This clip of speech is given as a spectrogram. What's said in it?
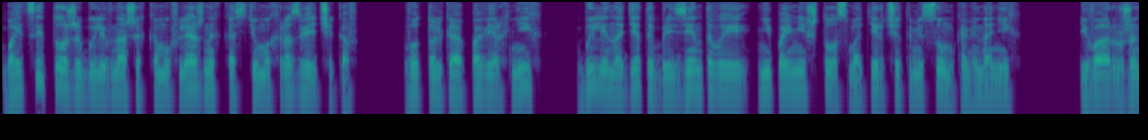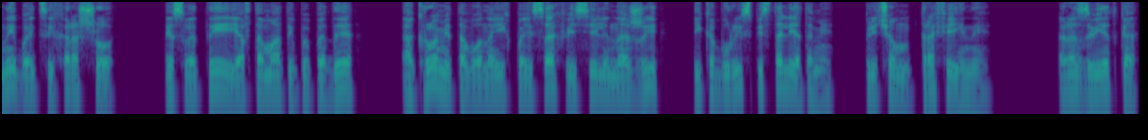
Бойцы тоже были в наших камуфляжных костюмах разведчиков, вот только поверх них были надеты брезентовые не пойми что с матерчатыми сумками на них. И вооружены бойцы хорошо. СВТ и автоматы ППД, а кроме того на их поясах висели ножи и кобуры с пистолетами, причем трофейные. «Разведка»,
